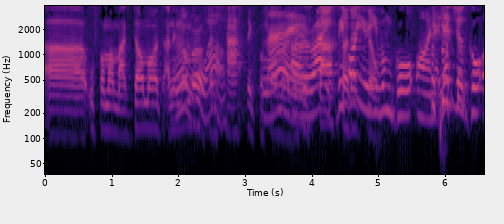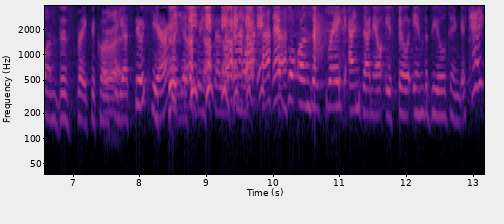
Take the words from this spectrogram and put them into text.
uh, Ufuoma McDermott, and a number of wow. fantastic performers. Nice. All right, before you film. even go on, let's just go on this break because All right. you're still here. and you're still going to tell us more. Let's go on this break, and Daniel is still in the building, okay?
